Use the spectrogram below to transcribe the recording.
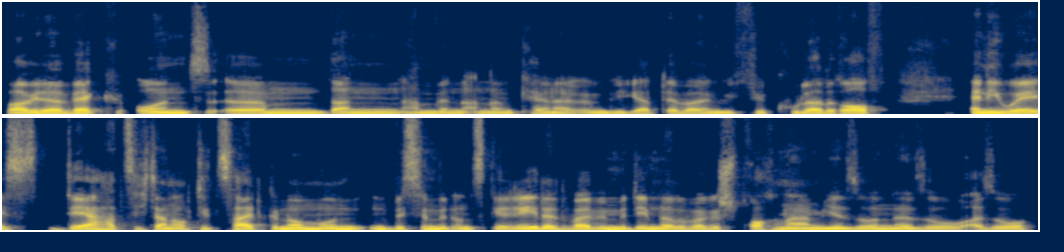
war wieder weg. Und ähm, dann haben wir einen anderen Kellner irgendwie gehabt, der war irgendwie viel cooler drauf. Anyways, der hat sich dann auch die Zeit genommen und ein bisschen mit uns geredet, weil wir mit dem darüber gesprochen haben, hier so, ne, so, also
